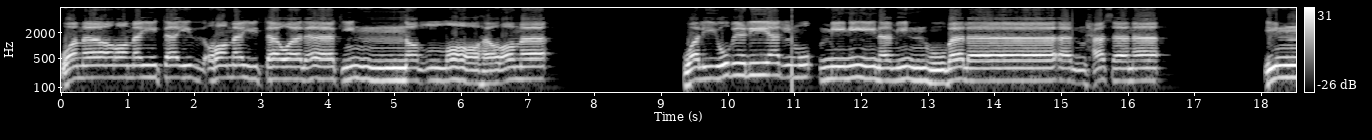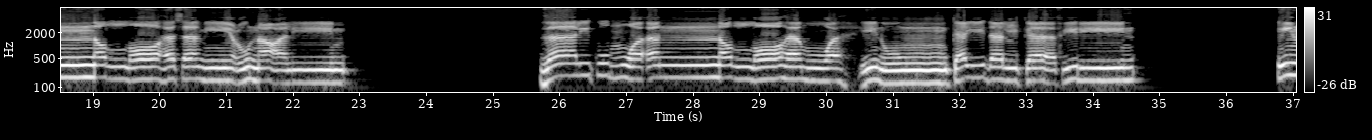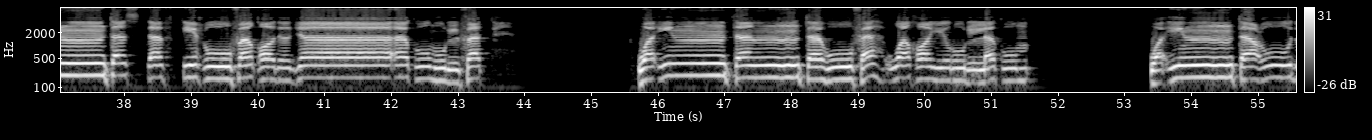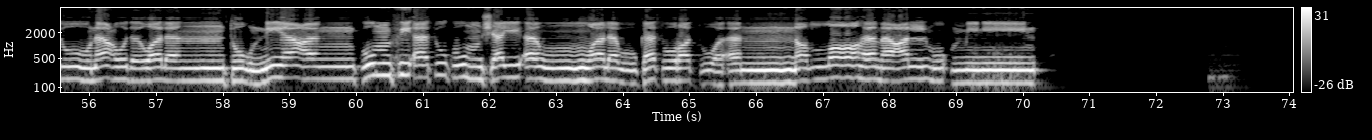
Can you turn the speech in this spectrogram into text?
وما رميت إذ رميت ولكن الله رمى. وليبلي المؤمنين منه بلاء حسنا. إن الله سميع عليم. ذلكم وأن الله موهن كيد الكافرين. إن تستفتحوا فقد جاءكم الفتح وإن تنتهوا فهو خير لكم. وان تعودوا نعد ولن تغني عنكم فئتكم شيئا ولو كثرت وان الله مع المؤمنين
